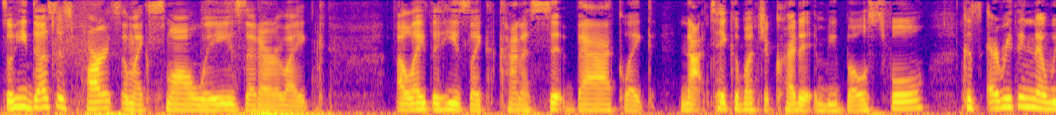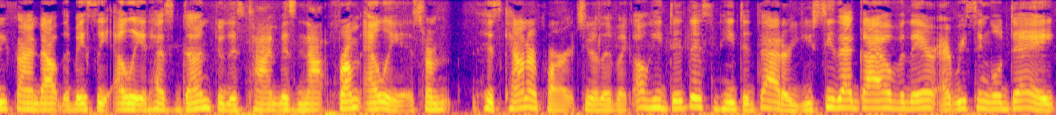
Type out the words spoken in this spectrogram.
so he does his parts in like small ways that are like I like that he's like kind of sit back, like not take a bunch of credit and be boastful. Because everything that we find out that basically Elliot has done through this time is not from Elliot, it's from his counterparts. You know, they're like, oh, he did this and he did that, or you see that guy over there every single day.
